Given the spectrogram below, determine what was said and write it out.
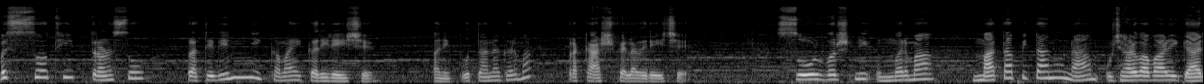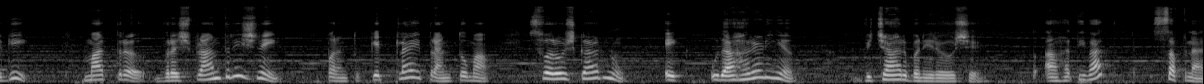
બસોથી ત્રણસો પ્રતિદિનની કમાઈ કરી રહી છે અને પોતાના ઘરમાં પ્રકાશ ફેલાવી રહી છે. સોળ વર્ષની ઉંમરમાં માતા પિતાનું નામ ઉજાળવાવાળી ગાર્ગી માત્ર વ્રજ પ્રાંતની જ નહીં, પરંતુ કેટલાય પ્રાંતોમાં સ્વરોજગારનું એક ઉદાહરણીય વિચાર બની રહ્યો છે. તો આ હતી વાત સપનાની.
